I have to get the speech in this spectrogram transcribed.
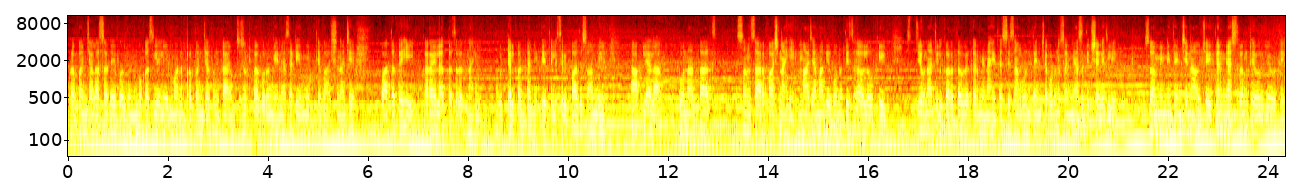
प्रपंचाला सदैव विन्मुख असलेले मन प्रपंचातून कायमची सुटका करून घेण्यासाठी मिथ्य भाषणाचे पातकही करायला कसरत नाही. विठ्ठलपंतांनी तेथील श्रीपाद स्वामी आपल्याला कोणाचाच संसारपाश नाही. माझ्या मागे कोणतीच अलौकिक जीवनातील कर्तव्य कर्मे नाहीत असे सांगून त्यांच्याकडून संन्यास दीक्षा घेतली. स्वामींनी त्यांचे नाव चैतन्याश्रम ठेवले होते.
